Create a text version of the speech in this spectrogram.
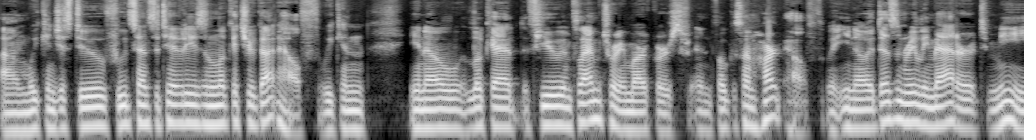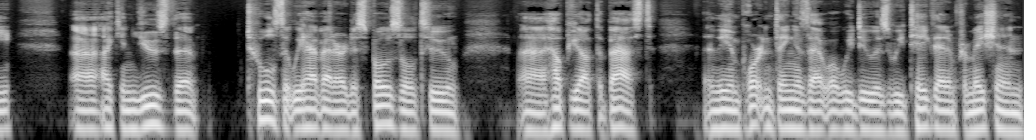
Um, we can just do food sensitivities and look at your gut health. We can, you know, look at a few inflammatory markers and focus on heart health. You know, it doesn't really matter to me. Uh, I can use the tools that we have at our disposal to uh, help you out the best. And the important thing is that what we do is we take that information,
